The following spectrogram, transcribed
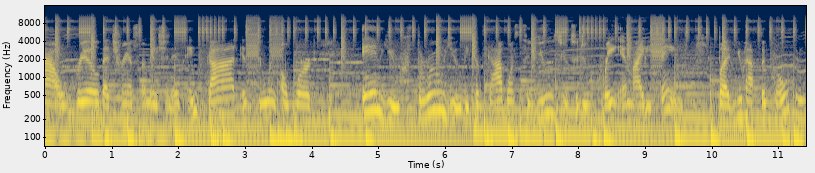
how real that transformation is. And God is doing a work in you, through you, because God wants to use you to do great and mighty things. But you have to go through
